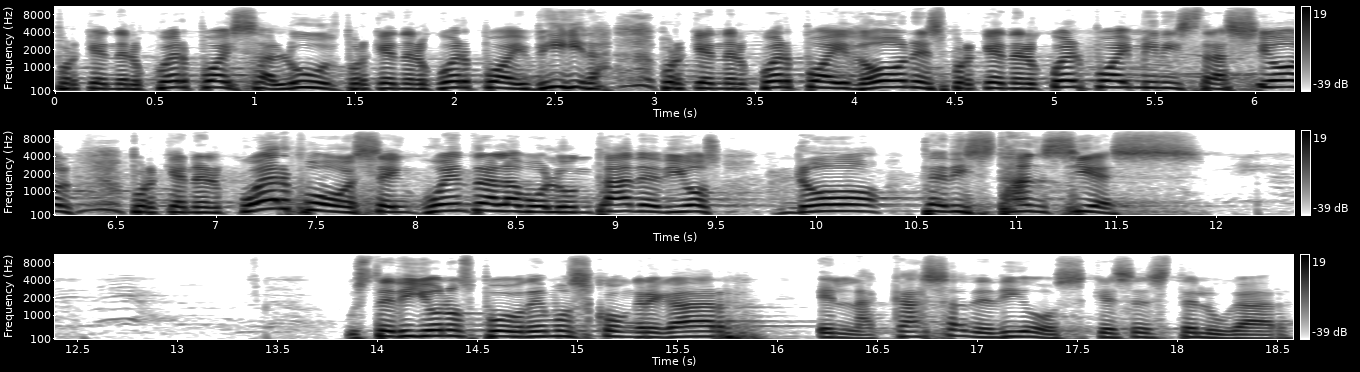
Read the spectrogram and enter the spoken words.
porque en el cuerpo hay salud, porque en el cuerpo hay vida, porque en el cuerpo hay dones, porque en el cuerpo hay ministración, porque en el cuerpo se encuentra la voluntad de Dios. No te distancies. Usted y yo nos podemos congregar en la casa de Dios, que es este lugar.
